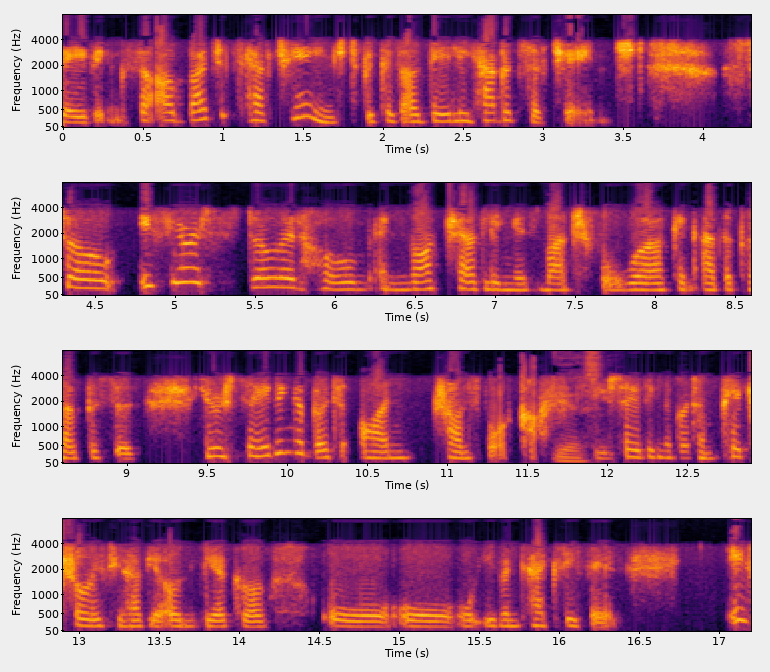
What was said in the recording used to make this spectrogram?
savings. So our budgets have changed because our daily habits have changed. So if you're still at home and not traveling as much for work and other purposes, you're saving a bit on transport costs. Yes. You're saving a bit on petrol if you have your own vehicle or, or, or even taxi fares. If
